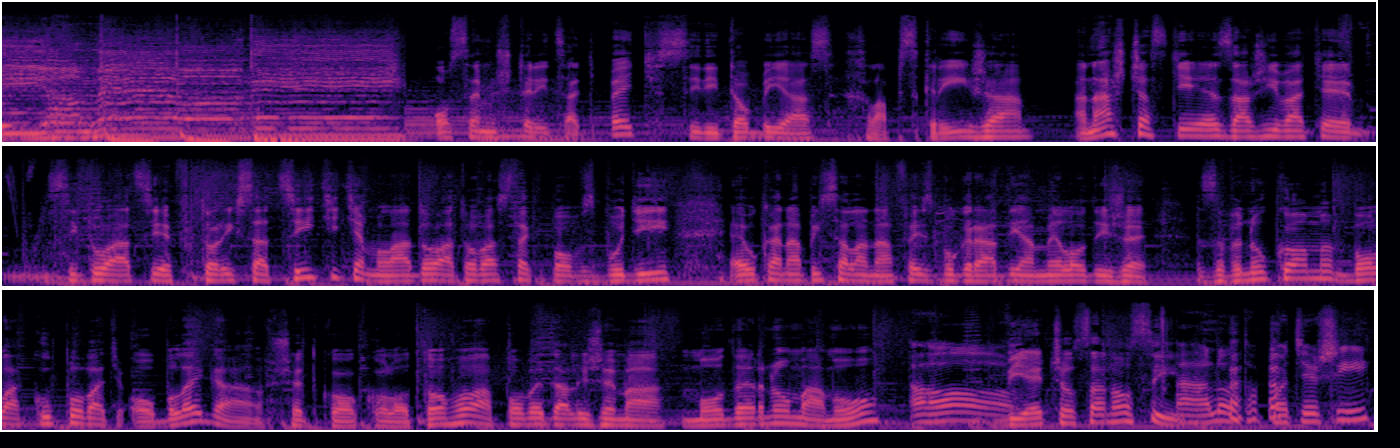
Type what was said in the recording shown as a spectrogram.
Melody. 8.45, Sidi Tobias, chlap z kríža. A našťastie zažívate situácie, v ktorých sa cítite mlado a to vás tak povzbudí. Euka napísala na Facebook Rádia Melody, že s vnukom bola kupovať oblek a všetko okolo toho a povedali, že má modernú mamu. Ó. Vie, čo sa nosí. Áno, to poteší.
